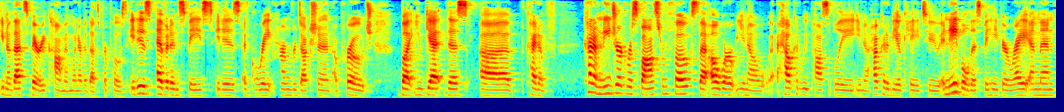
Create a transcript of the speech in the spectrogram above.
you know that's very common whenever that's proposed. It is evidence based. It is a great harm reduction approach, but you get this uh, kind of kind of knee jerk response from folks that oh we're you know how could we possibly you know how could it be okay to enable this behavior right? And then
